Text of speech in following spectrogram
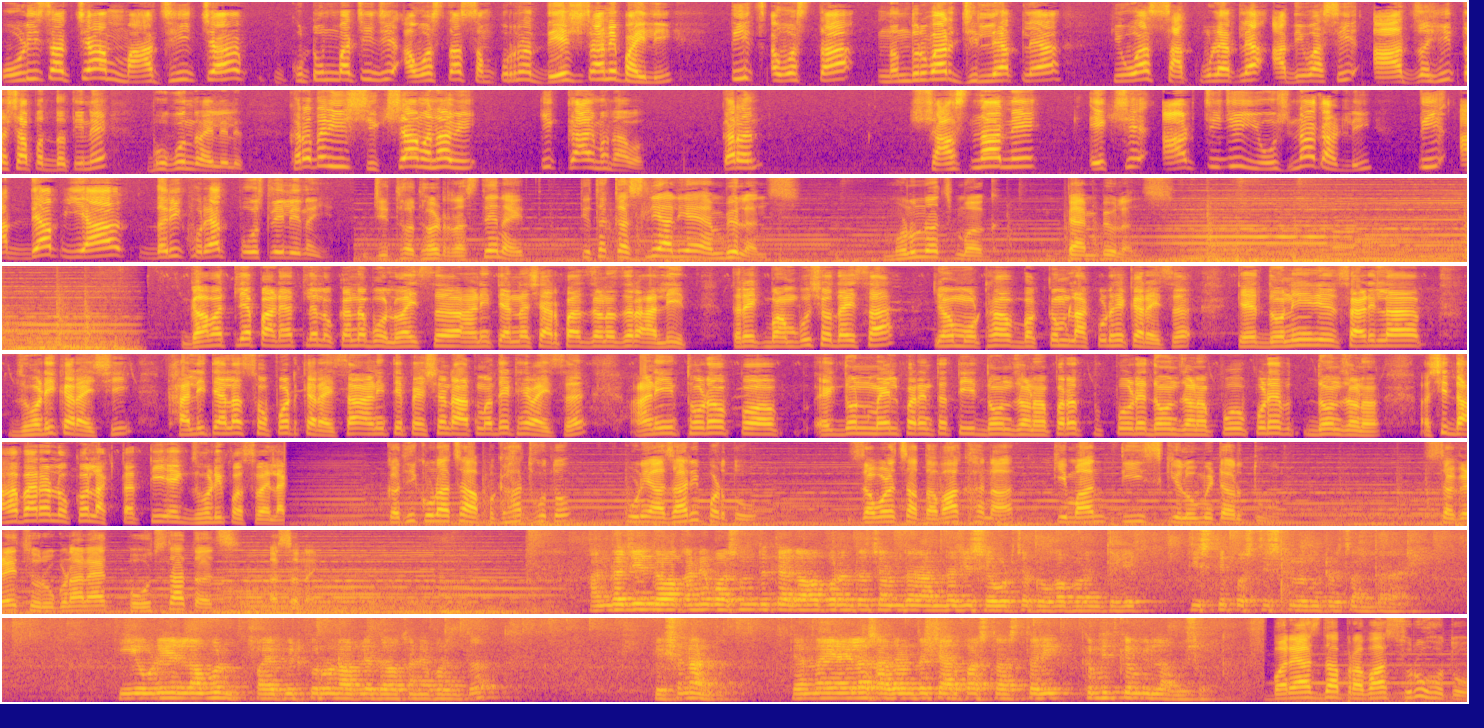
ओडिसाच्या माझीच्या कुटुंबाची जी अवस्था संपूर्ण देशाने पाहिली तीच अवस्था नंदुरबार जिल्ह्यातल्या किंवा सातपुड्यातल्या आदिवासी आजही तशा पद्धतीने भोगून राहिलेले आहेत. खरं तर ही शिक्षा म्हणावी की काय म्हणावं? कारण शासनाने एकशे आठची जी योजना काढली ती अद्याप या दरीखोऱ्यात पोहोचलेली नाही जिथं धड रस्ते नाहीत तिथं कसली आली आहे अँब्युलन्स म्हणूनच मग बॅम्ब्युलन्स गावातल्या पाड्यातल्या लोकांना बोलवायचं आणि त्यांना चार पाच जण जर आलीत तर एक बांबू शोधायचा किंवा मोठा भक्कम लाकूड हे करायचं. ते दोन्ही साडीला झोडी करायची खाली त्याला सपोर्ट करायचा आणि ते पेशंट आतमध्ये ठेवायचं आणि थोडं प एक दोन मैलपर्यंत ती दोन जणं परत पुढे दोन जणं पु पुढे दोन जणं अशी दहा बारा लोक लागतात ती एक झोडी पसवायला. कधी कुणाचा अपघात होतो कुणी आजारी पडतो जवळचा दवाखाना किमान तीस किलोमीटर दूर. सगळेच रुग्णालयात पोहोचतातच असं नाही. अंदाजे दवाखान्यापासून तर त्या गावापर्यंतचं अंतर अंदाजे शेवटच्या टोकापर्यंत हे तीस ते पस्तीस किलोमीटरचं अंतर आहे. ती एवढे लांबून पायपीट करून आपल्या दवाखान्यापर्यंत पेशंट आणतात. त्यांना यायला साधारणतः चार पाच तास तरी कमीत कमी लागू शकतो. बऱ्याचदा प्रवास सुरू होतो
